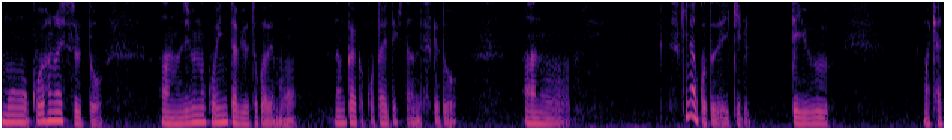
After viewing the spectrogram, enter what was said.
もこういう話するとあの自分のこうインタビューとかでも何回か答えてきたんですけどあの好きなことで生きるっていうまあ、キャッ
